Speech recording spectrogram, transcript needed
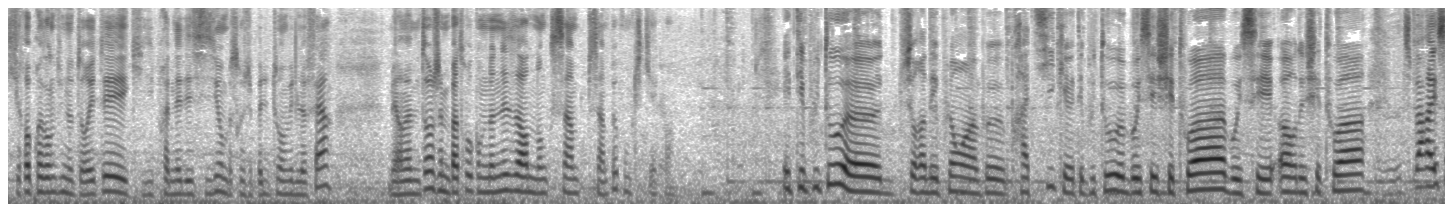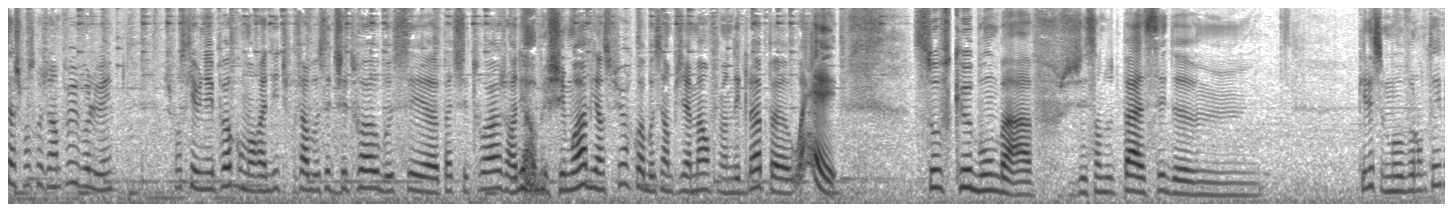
qui, représente une autorité et qui prenne des décisions parce que j'ai pas du tout envie de le faire. Mais en même temps, j'aime pas trop qu'on me donne des ordres, donc c'est un, peu compliqué. Quoi. Et t'es plutôt euh, sur des plans un peu pratiques, t'es plutôt bosser chez toi, bosser hors de chez toi? C'est pareil, ça, je pense que j'ai un peu évolué. Je pense qu'il y a une époque où on m'aurait dit tu préfères bosser de chez toi ou bosser euh, pas de chez toi? J'aurais dit oh mais chez moi bien sûr quoi, bosser en pyjama en fumant des clopes, euh, ouais. Sauf que bon bah j'ai sans doute pas assez de hum, quel est ce mot volonté?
